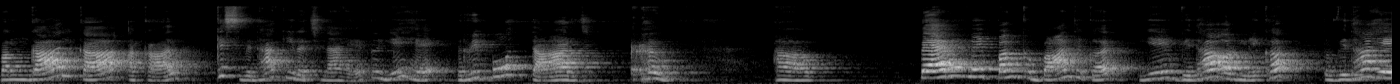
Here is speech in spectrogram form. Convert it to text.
बंगाल का अकाल किस विधा की रचना है? तो ये है रिपोतार्ज। पैरों में पंख बांधकर ये विधा और लेखक तो विधा है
